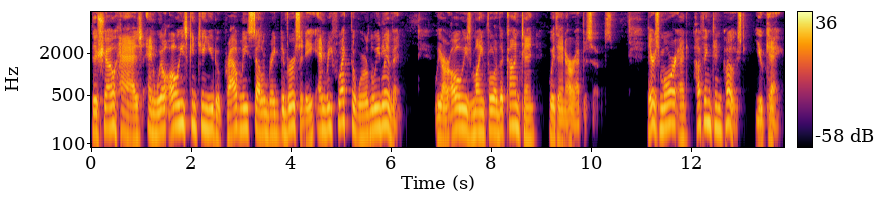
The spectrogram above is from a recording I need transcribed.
the show has and will always continue to proudly celebrate diversity and reflect the world we live in. We are always mindful of the content within our episodes. There's more at Huffington Post, UK.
